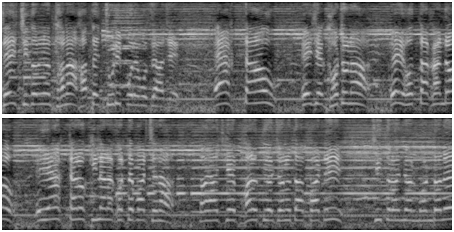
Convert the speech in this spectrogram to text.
সেই চিত্তরঞ্জন থানা হাতে চুরি পরে বসে আছে। একটাও এই যে ঘটনা, এই হত্যাকাণ্ড, এই একটারও কিনারা করতে পারছে না। তাই আজকে ভারতীয় জনতা পার্টি চিত্তরঞ্জন মণ্ডলে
